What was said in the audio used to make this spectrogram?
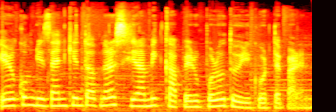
এরকম ডিজাইন কিন্তু আপনারা সিরামিক কাপের উপরেও তৈরি করতে পারেন।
